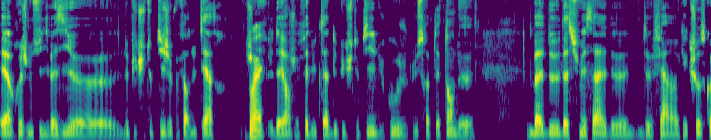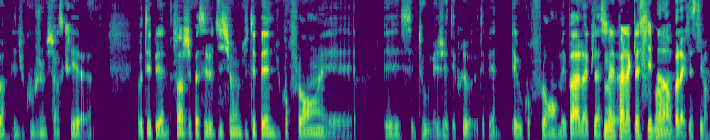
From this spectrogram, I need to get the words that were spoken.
Et après, je me suis dit, vas-y, euh, depuis que je suis tout petit, je peux faire du théâtre. Ouais. D'ailleurs, je fais du théâtre depuis que je suis tout petit. Du coup, il serait peut-être temps de bah, d'assumer ça et de, de faire euh, quelque chose. quoi. Et du coup, je me suis inscrit euh, au TPN. Enfin, j'ai passé l'audition du TPN, du cours Florent, et, et c'est tout. Et j'ai été pris au TPN et au cours Florent, mais pas à la classe. Mais pas la classe libre. Non, non, pas la classe libre.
